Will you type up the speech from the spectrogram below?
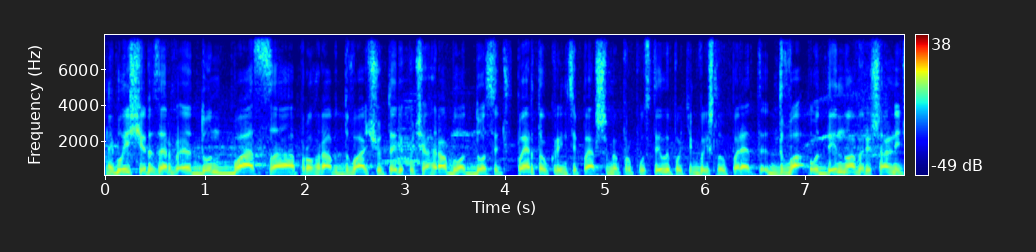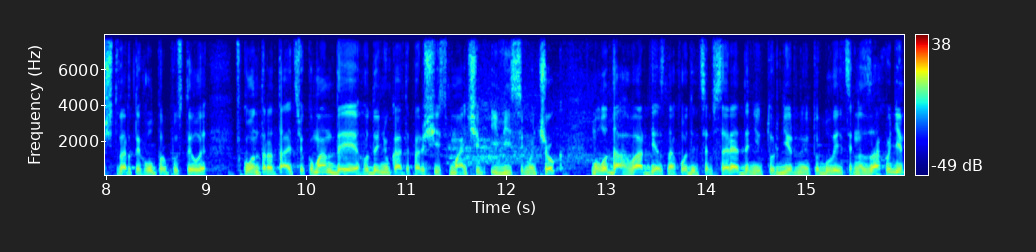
Найближчий резерв е, Донбаса програв 2-4, хоча гра була досить вперта. Українці першими пропустили, потім вийшли вперед 2-1. Ну а вирішальний четвертий гол пропустили в контратацію. Команди Годенюка тепер 6 матчів і 8 очок. Молода гвардія знаходиться всередині турнірної таблиці на заході.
